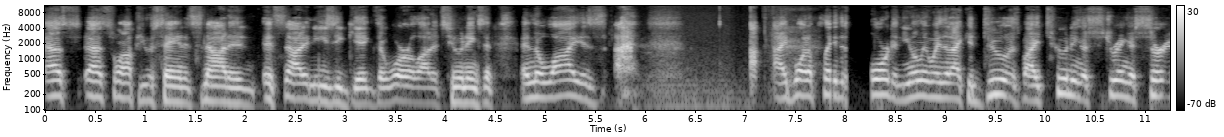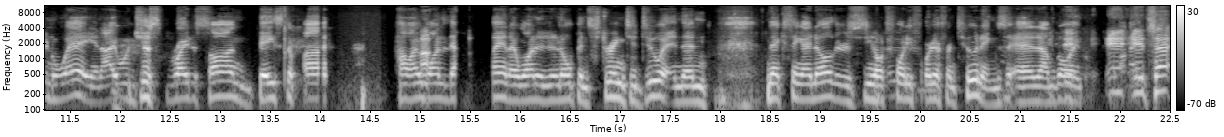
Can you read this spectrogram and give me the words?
as as Swampy was saying, it's not an it's not an easy gig. There were a lot of tunings, and and the why is I, I'd want to play this chord, and the only way that I could do it was by tuning a string a certain way, and I would just write a song based upon how I Uh, wanted that to play, and I wanted an open string to do it, and then next thing I know, there's you know 24 different tunings, and I'm going, It, it's a,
